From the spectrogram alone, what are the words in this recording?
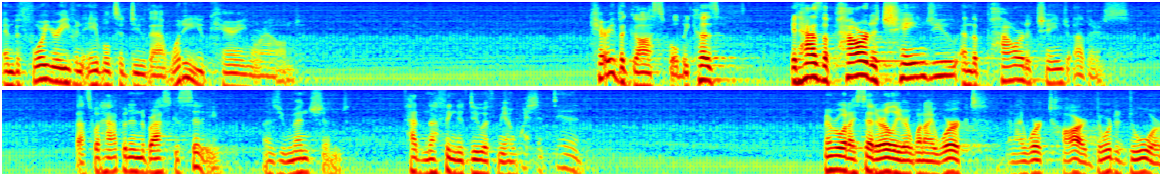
And before you're even able to do that, what are you carrying around? Carry the gospel because it has the power to change you and the power to change others. That's what happened in Nebraska City, as you mentioned. It had nothing to do with me. I wish it did. Remember what I said earlier when I worked, and I worked hard, door to door,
